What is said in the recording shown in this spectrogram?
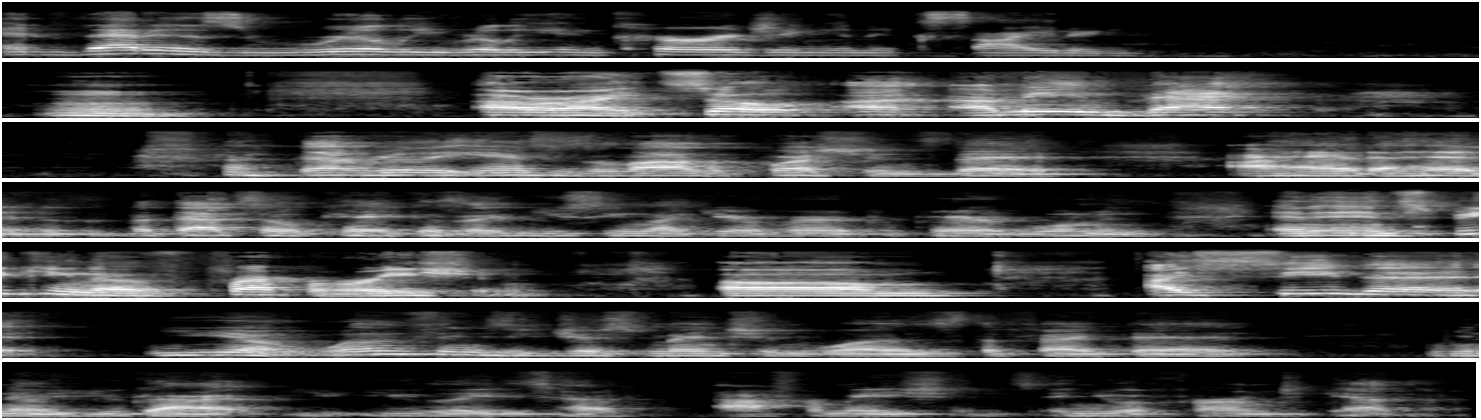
And that is really, really encouraging and exciting. Mm. All right. So, I, I mean, that that really answers a lot of the questions that I had ahead, but that's okay because you seem like you're a very prepared woman. And, and speaking of preparation, um, I see that you know, one of the things you just mentioned was the fact that, you know, you got, you, ladies have affirmations and you affirm together,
